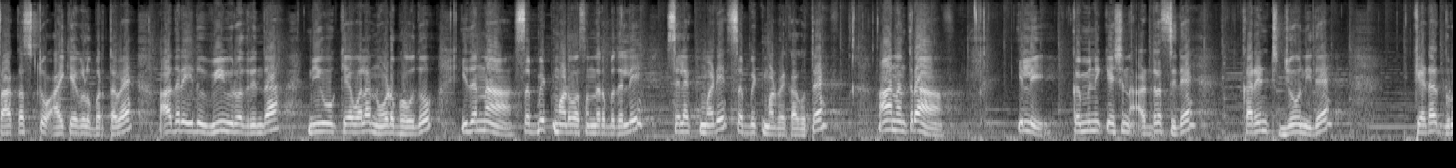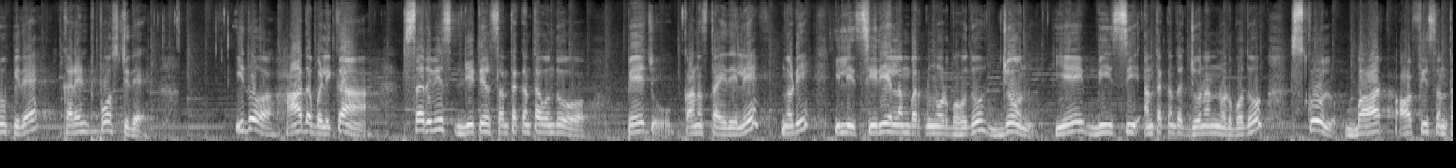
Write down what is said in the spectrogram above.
ಸಾಕಷ್ಟು ಆಯ್ಕೆಗಳು ಬರ್ತವೆ. ಆದರೆ ಇದು ವೀವ್ ಇರೋದ್ರಿಂದ ನೀವು ಕೇವಲ ನೋಡಬಹುದು. ಇದನ್ನು ಸಬ್ಮಿಟ್ ಮಾಡುವ ಸಂದರ್ಭದಲ್ಲಿ ಸೆಲೆಕ್ಟ್ ಮಾಡಿ ಸಬ್ಮಿಟ್ ಮಾಡಬೇಕಾಗುತ್ತೆ. ಆ ನಂತರ ಇಲ್ಲಿ ಕಮ್ಯುನಿಕೇಷನ್ ಅಡ್ರೆಸ್ ಇದೆ, ಕರೆಂಟ್ ಜೋನ್ ಇದೆ, ಕೆಡರ್ ಗ್ರೂಪ್ ಇದೆ, ಕರೆಂಟ್ ಪೋಸ್ಟ್ ಇದೆ. ಇದು ಆದ ಬಳಿಕ ಸರ್ವಿಸ್ ಡೀಟೇಲ್ಸ್ ಅಂತಕ್ಕಂಥ ಒಂದು ಪೇಜ್ ಕಾಣಿಸ್ತಾ ಇದೆ ಇಲ್ಲಿ. ನೋಡಿ, ಇಲ್ಲಿ ಸೀರಿಯಲ್ ನಂಬರ್ ನೋಡಬಹುದು. ಜೋನ್ ಎ ಬಿ ಸಿ ಅಂತಕ್ಕಂಥ ಜೋನನ್ನು ನೋಡ್ಬೋದು. ಸ್ಕೂಲ್ ಬಾರ್ ಆಫೀಸ್ ಅಂತ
